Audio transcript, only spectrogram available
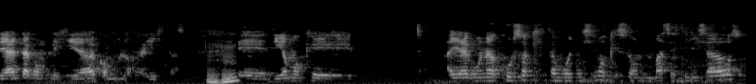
de alta complejidad como los realistas. digamos que hay algunos cursos que están buenísimos, que son más estilizados,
